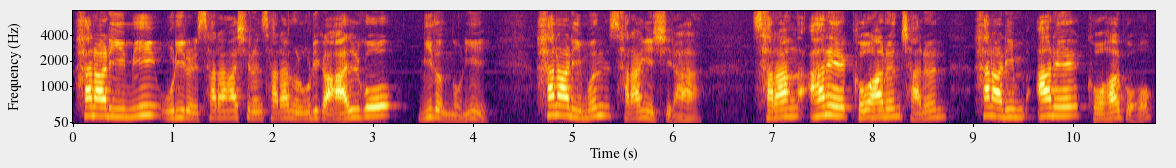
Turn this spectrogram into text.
하나님이 우리를 사랑하시는 사랑을 우리가 알고 믿었노니 하나님은 사랑이시라 사랑 안에 거하는 자는 하나님 안에 거하고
